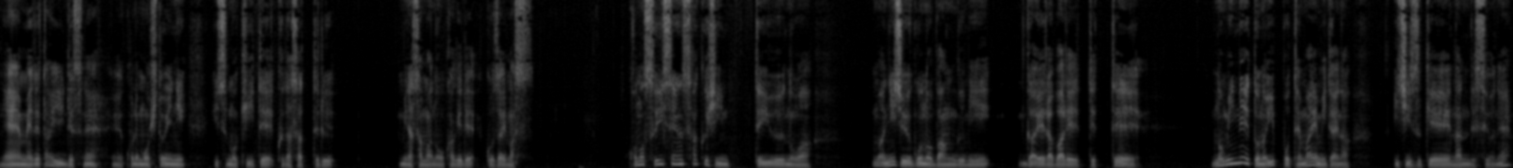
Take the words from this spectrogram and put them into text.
ねめでたいですね、えこれも一重にいつも聞いてくださってる皆様のおかげでございます。この推薦作品っていうのは、まあ、25の番組が選ばれててノミネートの一歩手前みたいな位置づけなんですよね。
